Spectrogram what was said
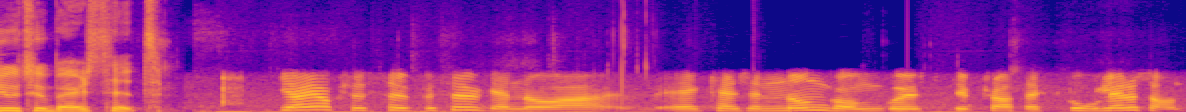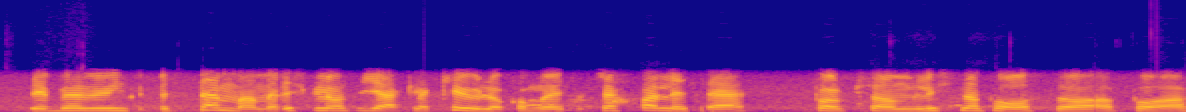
youtubers hit. Jag är också supersugen och eh, kanske någon gång gå ut och typ prata i skolor och sånt. Det behöver vi inte bestämma men det skulle vara så jäkla kul att komma ut och träffa lite folk som lyssnar på oss och få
